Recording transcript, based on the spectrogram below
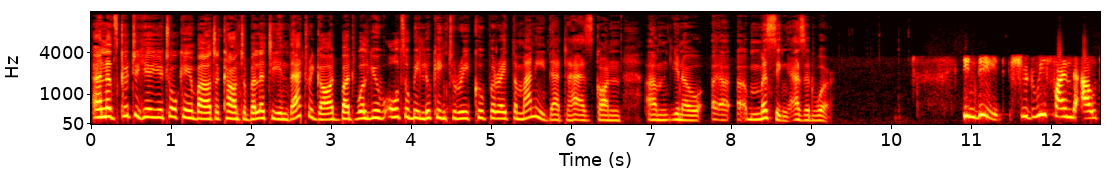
And it's good to hear you talking about accountability in that regard. But will you also be looking to recuperate the money that has gone, um, you know, uh, uh, missing, as it were? Indeed, should we find out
